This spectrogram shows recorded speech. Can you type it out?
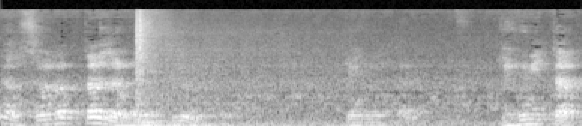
でもそれだったらじゃあもうすぐ逆に言ったら。逆に言ったら。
